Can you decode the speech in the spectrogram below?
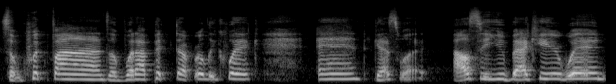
some quick finds of what I picked up really quick. And guess what? I'll see you back here when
